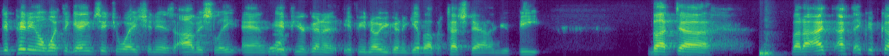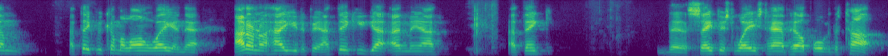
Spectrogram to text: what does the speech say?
depending on what the game situation is, obviously, and Yeah. if you're gonna if you know you're gonna give up a touchdown and you beat. But uh, but I I think we've come I think we've come a long way in that. I don't know how you defend. I think you got. I mean, I I think the safest way is to have help over the top.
